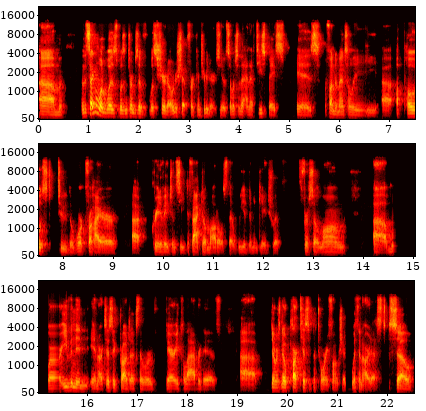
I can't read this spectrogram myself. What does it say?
Um, and the second one was was in terms of was shared ownership for contributors. You know, so much of the NFT space is fundamentally uh, opposed to the work for hire uh, creative agency de facto models that we had been engaged with for so long. Um, where even in in artistic projects that were very collaborative, uh, there was no participatory function with an artist. So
